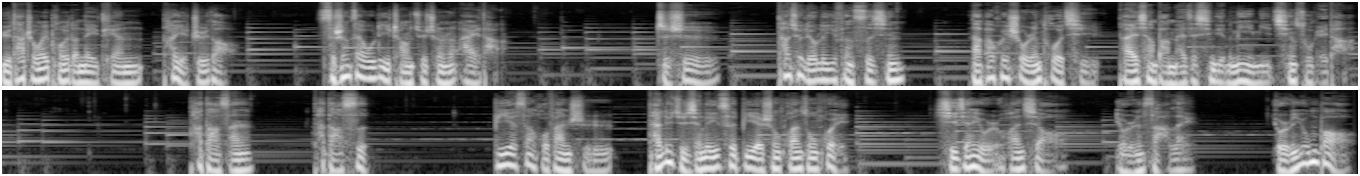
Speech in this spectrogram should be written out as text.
与他成为朋友的那天，他也知道，此生再无立场去承认爱他。只是，他却留了一份私心，哪怕会受人唾弃，他还想把埋在心底的秘密倾诉给他。他大三，他大四。毕业散伙饭时。台里举行了一次毕业生欢送会，席间有人欢笑，有人洒泪，有人拥抱，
